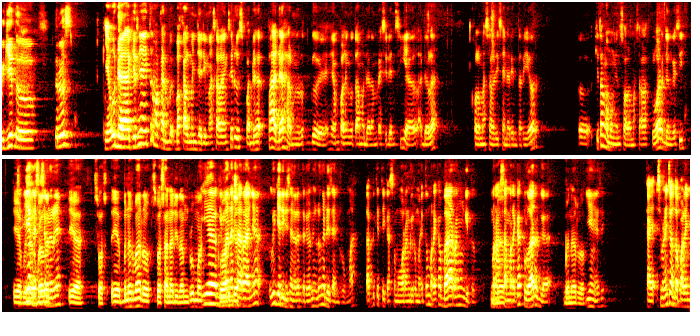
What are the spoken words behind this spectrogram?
begitu terus ya udah akhirnya itu makan bakal menjadi masalah yang serius pada padahal menurut gue ya, yang paling utama dalam residensial adalah kalau masalah desainer interior eh, kita ngomongin soal masalah keluarga enggak sih Iya iya benar sih banget. sebenarnya Iya, suas iya bener baru suasana di dalam rumah. iya gimana keluarga. caranya lu jadi desainer interior nih lu ngedesain rumah tapi ketika semua orang di rumah itu mereka bareng gitu merasa mereka keluarga Bener loh. Iya gak sih? Kayak sebenarnya contoh paling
